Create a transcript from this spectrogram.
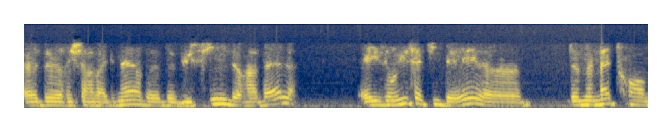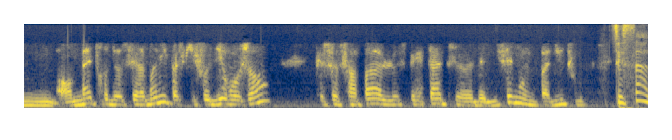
euh, de Richard Wagner, de, de, Bussy, de Ravel. Et ils ont eu cette idée euh, de me mettre en, en maître de cérémonie, parce qu'il faut dire aux gens que ce ne sera pas le spectacle d'Elysée Moon, pas du tout. C'est ça,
